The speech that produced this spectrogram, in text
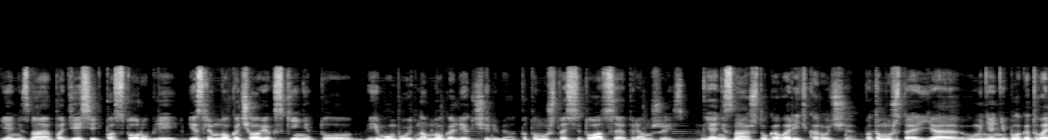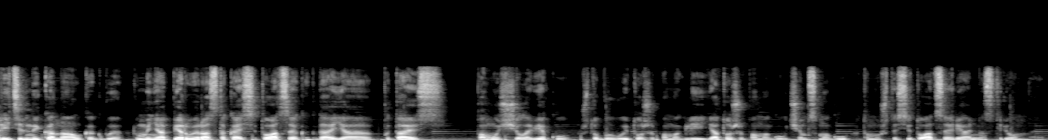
я не знаю, по 10, по 100 рублей. Если много человек скинет, то ему будет намного легче, ребят. Потому что ситуация прям жесть. Я не знаю, что говорить, короче, потому что я, у меня не благотворительный канал, как бы. У меня первый раз такая ситуация, когда я пытаюсь помочь человеку, чтобы вы тоже помогли. Я тоже помогу, чем смогу, потому что ситуация реально стрёмная.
